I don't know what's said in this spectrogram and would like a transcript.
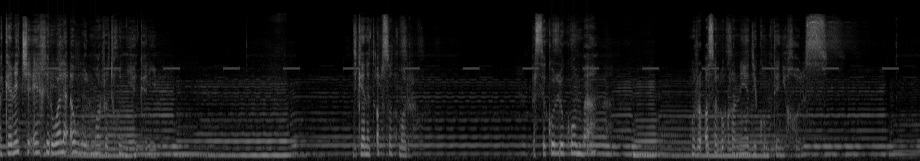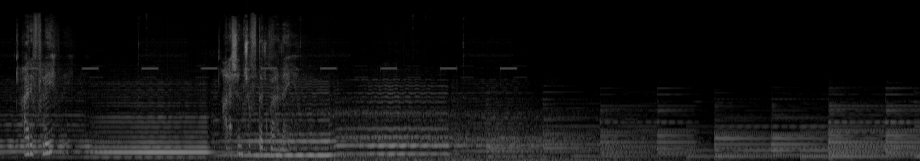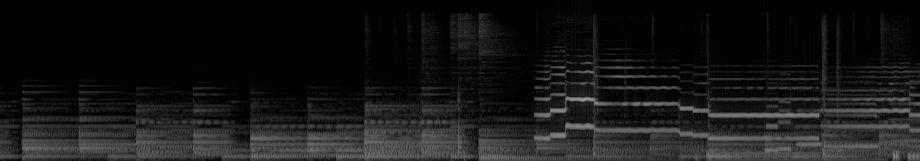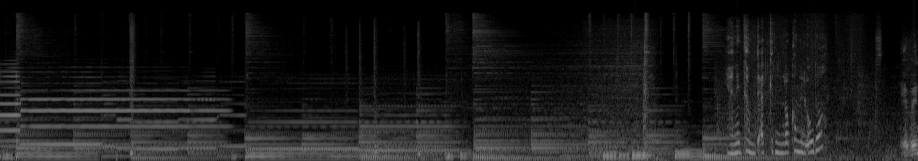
ما كانتش آخر ولا أول مرة تخوني يا كريم. دي كانت أبسط مرة. بس كل كوم بقى. والرقاصة الأوكرانية دي كوم تاني خالص. عارف ليه؟ علشان شفتك بعينيا.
